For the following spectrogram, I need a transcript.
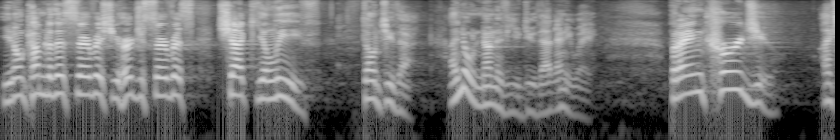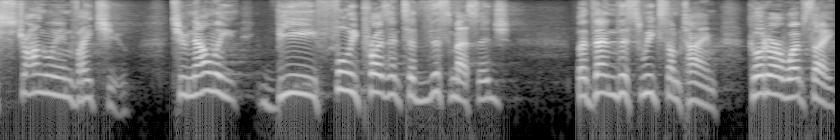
you don't come to this service, you heard your service, check, you leave. Don't do that. I know none of you do that anyway. But I encourage you, I strongly invite you to not only be fully present to this message, but then this week sometime, go to our website,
